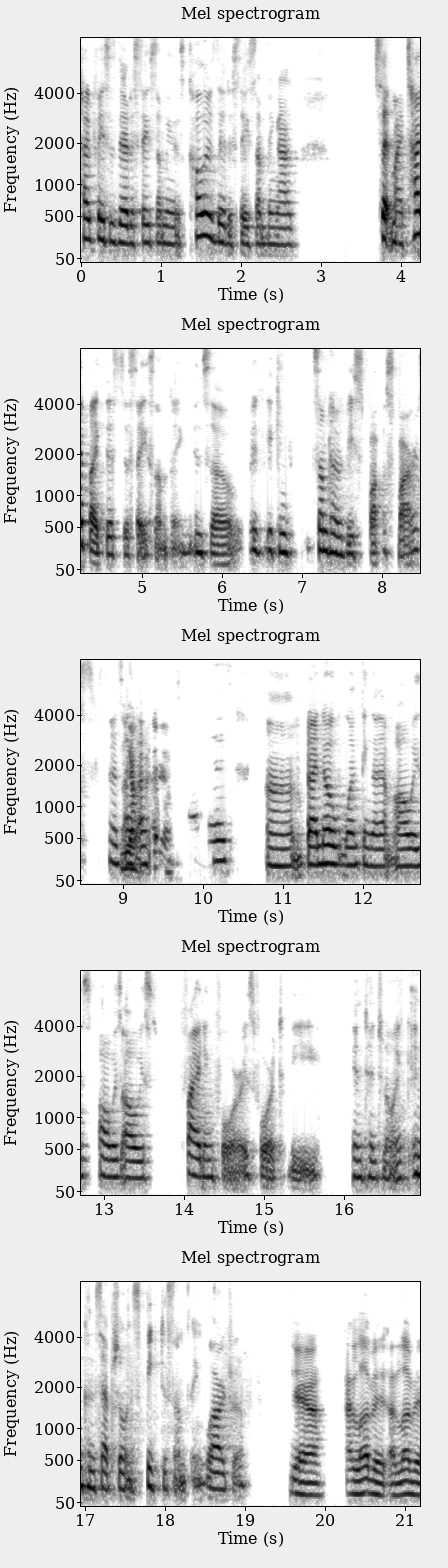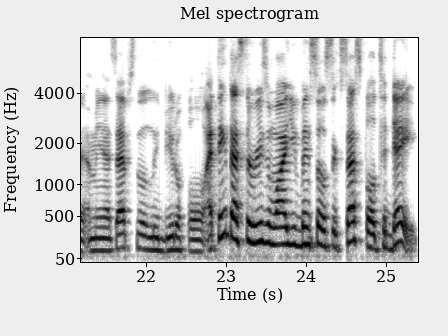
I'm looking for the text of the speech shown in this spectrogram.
typeface is there to say something. This color is there to say something. I've set my type like this to say something, and so it, it can sometimes be sparse. As yeah. I, I, um, but I know one thing that I'm always, always, always fighting for is for it to be intentional and, and conceptual and speak to something larger. Yeah, I love it. I love it. I mean, that's absolutely beautiful. I think that's the reason why you've been so successful to date.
